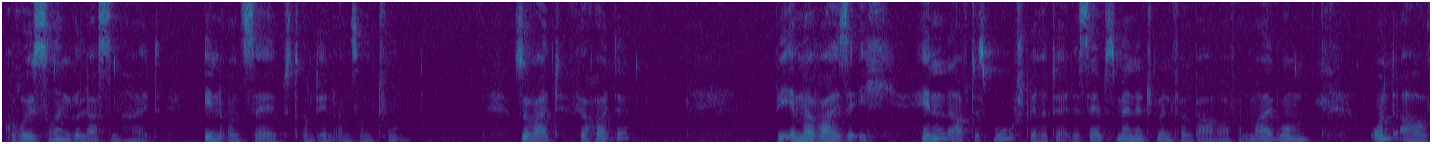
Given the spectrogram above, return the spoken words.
größeren Gelassenheit in uns selbst und in unserem Tun. Soweit für heute. Wie immer weise ich hin auf das Buch Spirituelles Selbstmanagement von Barbara von Maibum und auf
